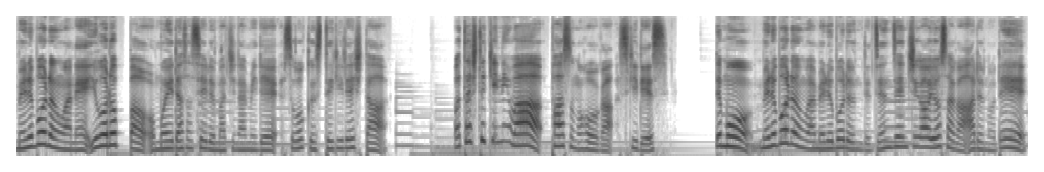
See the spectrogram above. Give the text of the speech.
メルボルンはねヨーロッパを思い出させる街並みですごく素敵でした。私的にはパースの方が好きです。でもメルボルンはメルボルンで全然違う良さがあるので、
